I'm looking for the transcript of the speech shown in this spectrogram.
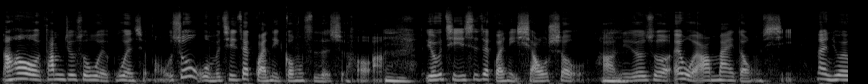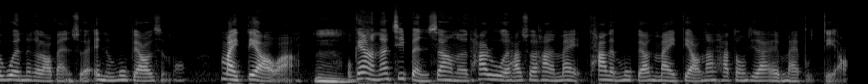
然后他们就说问问什么？我说我们其实，在管理公司的时候啊，嗯尤其是在管理销售，好，你就说，哎，我要卖东西，那你就会问那个老板说，哎，你的目标是什么？卖掉啊！嗯我跟你讲，那基本上呢，他如果他说他的卖他的目标是卖掉，那他东西他也卖不掉。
